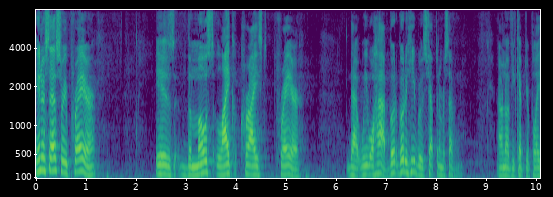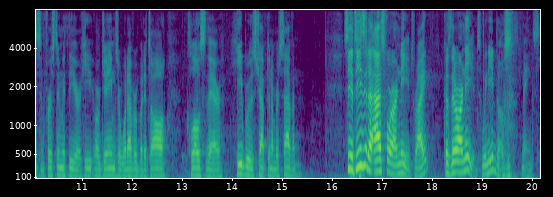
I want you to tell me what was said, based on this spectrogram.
Intercessory prayer is the most like Christ prayer that we will have. Go to, go to Hebrews chapter number 7. I don't know if you kept your place in 1 Timothy or, he, or James or whatever, but it's all close there. Hebrews chapter number 7. See, it's easy to ask for our needs, right? Because there are needs. We need those things.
